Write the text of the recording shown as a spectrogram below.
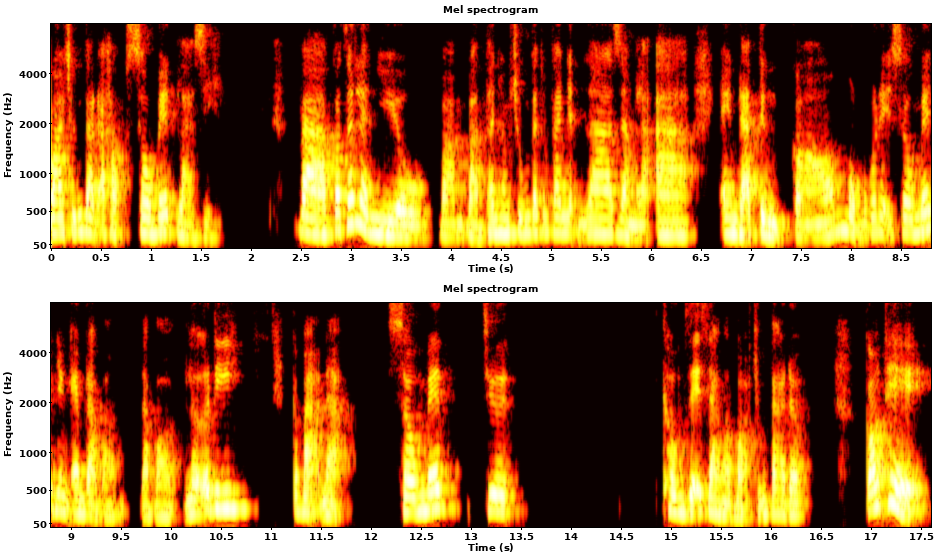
Qua chúng ta đã học soulmate là gì? Và có rất là nhiều và bản thân trong chúng ta chúng ta nhận ra rằng là à em đã từng có một mối quan hệ soulmate nhưng em đã bỏ đã bỏ lỡ đi. Các bạn ạ à, soulmate chưa không dễ dàng mà bỏ chúng ta đâu. Có thể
